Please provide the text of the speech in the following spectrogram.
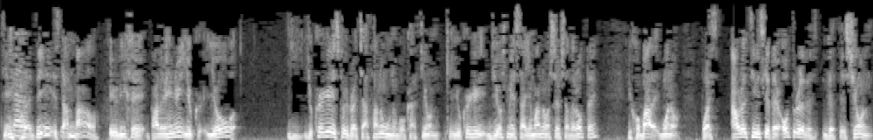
tiene Claro, para ti, sí, está sí. mal. Yo dije, Padre Henry, yo, yo, yo creo que estoy rechazando una vocación, que yo creo que Dios me está llamando a ser sacerdote. Dijo, vale, bueno, pues ahora tienes que hacer otra de- decisión.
